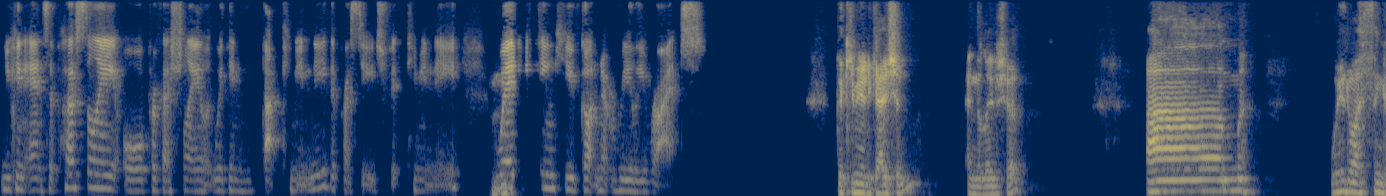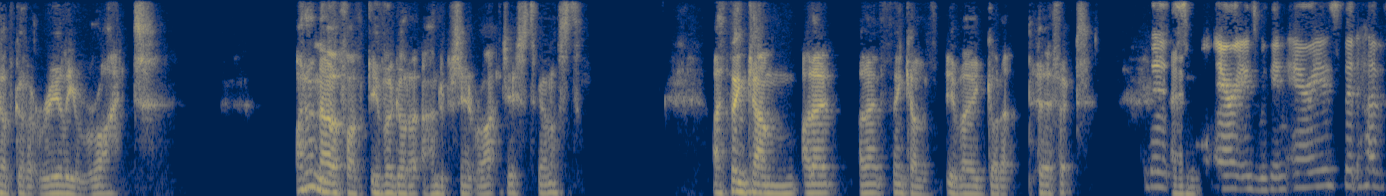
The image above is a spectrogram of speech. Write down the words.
you can answer personally or professionally within that community, the prestige fit community. Mhm. Where do you think you've gotten it really right? the communication and the leadership. Um, where do I think I've got it really right? I don't know if I've ever got it 100% right, Jess. To be honest, I think um, I don't. I don't think I've ever got it perfect. There's And- areas within areas that have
